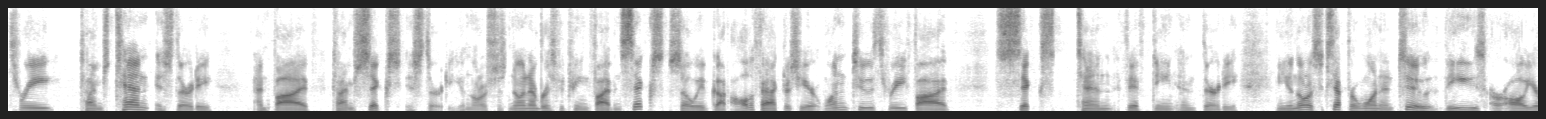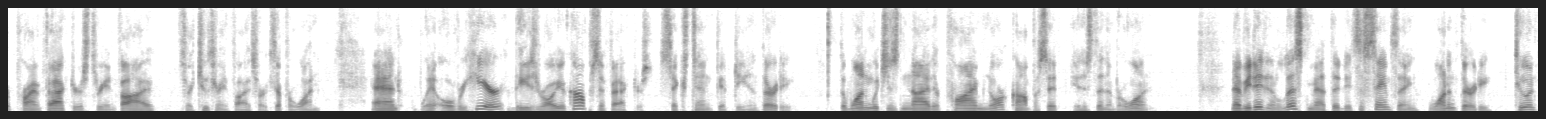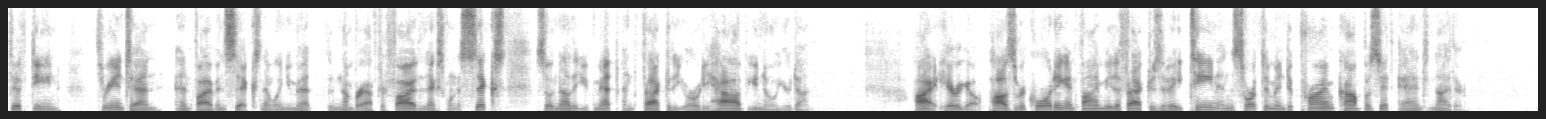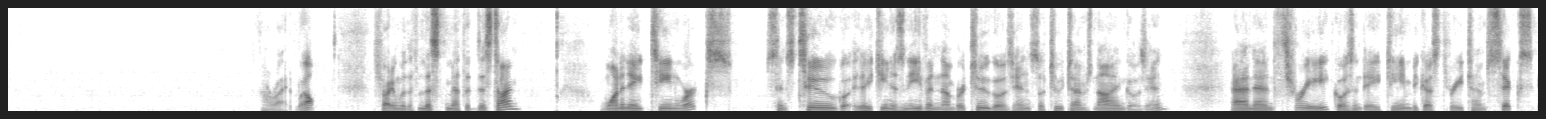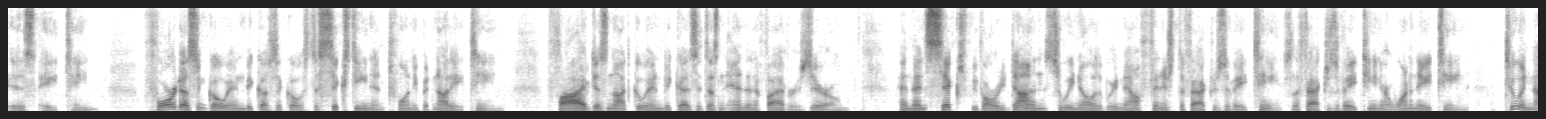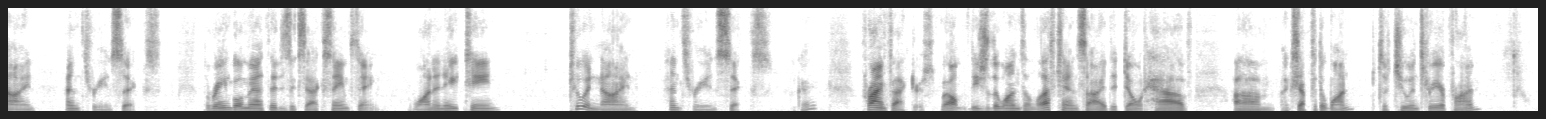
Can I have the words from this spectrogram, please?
3 times 10 is 30. And 5 times 6 is 30. You'll notice there's no numbers between 5 and 6, so we've got all the factors here. 1, 2, 3, 5, 6, 10, 15, and 30. And you'll notice except for 1 and 2, these are all your prime factors, 3 and 5, sorry, 2, 3, and 5, sorry, except for 1. And over here, these are all your composite factors, 6, 10, 15, and 30. The one which is neither prime nor composite is the number 1. Now if you did it in a list method, it's the same thing, 1 and 30, 2 and 15, 3 and 10, and 5 and 6. Now when you met the number after 5, the next one is 6. So now that you've met a factor that you already have, you know you're done. All right, here we go. Pause the recording and find me the factors of 18 and sort them into prime, composite, and neither. All right, well, starting with the list method this time. 1 and 18 works. Since 2, 18 is an even number, 2 goes in, so 2 times 9 goes in. And then 3 goes into 18 because 3 times 6 is 18. 4 doesn't go in because it goes to 16 and 20, but not 18. 5 does not go in because it doesn't end in a 5 or a 0. And then 6 we've already done, so we know that we're now finished the factors of 18. So the factors of 18 are 1 and 18, 2 and 9, and 3 and 6. The rainbow method is the exact same thing. 1 and 18, 2 and 9, and 3 and 6. Okay, Prime factors. Well, these are the ones on the left-hand side that don't have, um, except for the 1. So 2 and 3 are prime.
